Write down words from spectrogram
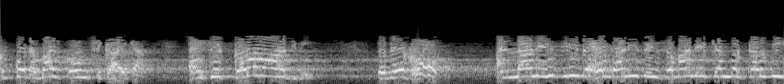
ہم کو نماز کون سکھائے گا؟ ایسے کرو آج بھی تو دیکھو، اللہ نے اتنی مہربانی تو اس زمانے کے اندر کر دی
